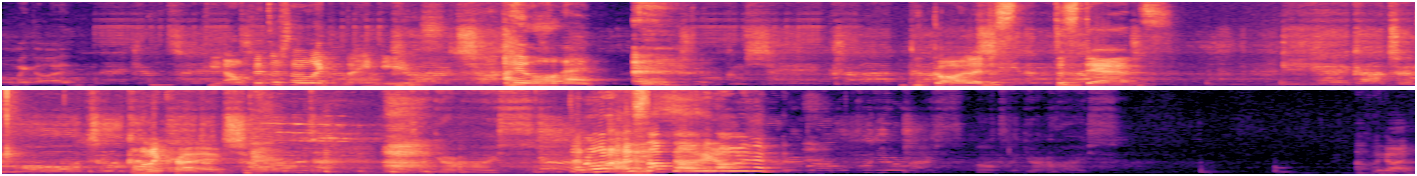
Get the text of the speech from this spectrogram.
Oh my god. The outfits are so like 90s. I love it. Oh my god, I just just dance. I want to cry. I don't want to stop telling me over. Oh my god.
